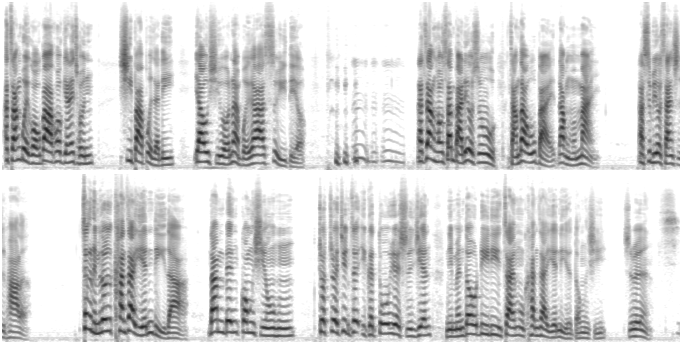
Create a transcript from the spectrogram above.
啊涨卖五百块，今日剩四百八十二，夭寿哦，那卖甲碎掉。嗯嗯嗯。那这样从三百六十五涨到五百，让我们卖，那是不是又三十趴了？这个你们都是看在眼里的，那边恭喜哼，就最近这一个多月时间，你们都历历在目，看在眼里的东西，是不是？是。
